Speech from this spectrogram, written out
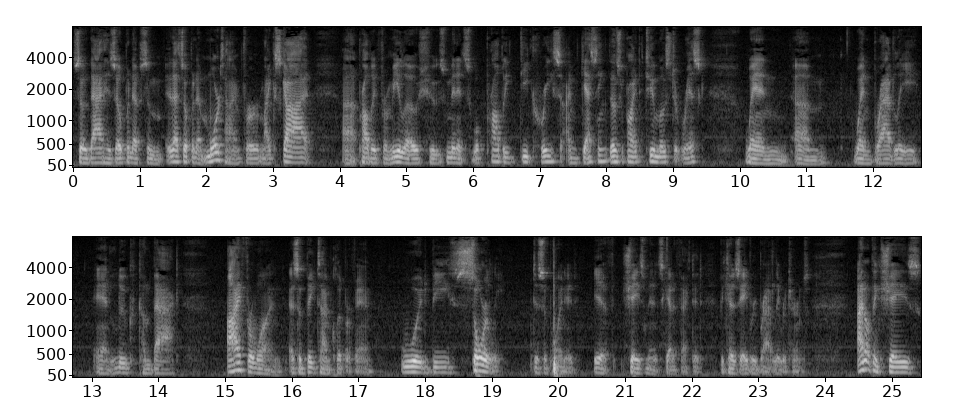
So that has opened up some. That's opened up more time for Mike Scott, uh, probably for Milos, whose minutes will probably decrease. I'm guessing those are probably the two most at risk when um, when Bradley and Luke come back. I, for one, as a big time Clipper fan, would be sorely disappointed if Shai's minutes get affected because Avery Bradley returns. I don't think Shai's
